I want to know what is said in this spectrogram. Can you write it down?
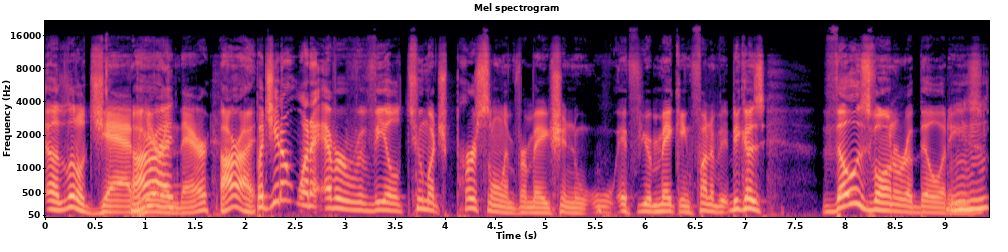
a little jab All here right. and there. All right. But you don't want to ever reveal too much personal information if you're making fun of it because those vulnerabilities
